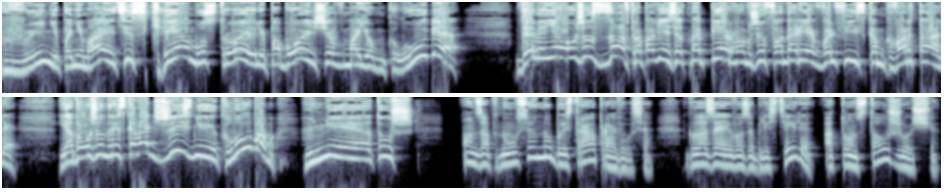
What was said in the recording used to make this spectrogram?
«Вы не понимаете, с кем устроили побоище в моем клубе? Да меня уже завтра повесят на первом же фонаре в Альфийском квартале! Я должен рисковать жизнью и клубом? Нет уж!» Он запнулся, но быстро оправился. Глаза его заблестели, а тон стал жестче.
